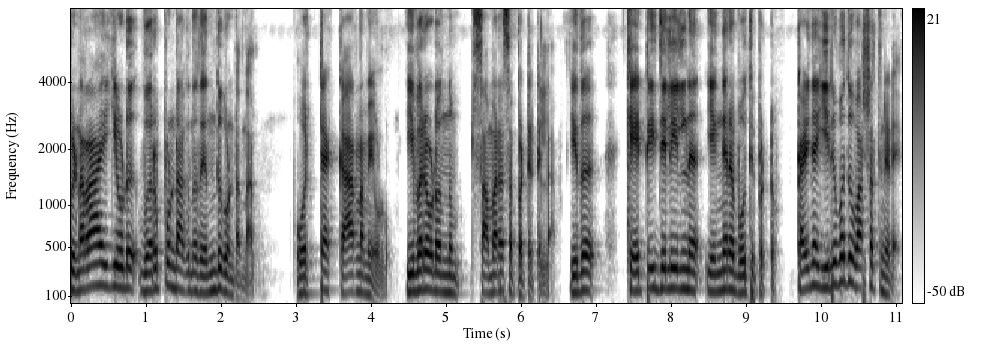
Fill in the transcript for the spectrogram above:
പിണറായിയോട് വെറുപ്പുണ്ടാകുന്നത് എന്തുകൊണ്ടെന്നാൽ ഒറ്റ കാരണമേ ഉള്ളൂ. ഇവരോടൊന്നും സമരസപ്പെട്ടിട്ടില്ല. ഇത് കെ ടി ജലീലിന് എങ്ങനെ ബോധ്യപ്പെട്ടു? കഴിഞ്ഞ ഇരുപത് വർഷത്തിനിടെ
